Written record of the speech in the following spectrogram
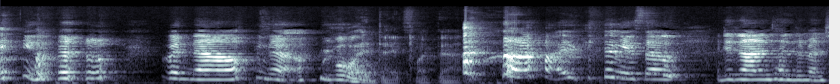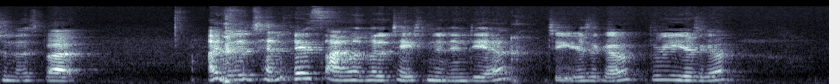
You know? But now, no. We've all had dates like that. okay, so I did not intend to mention this, but I did a 10 day silent meditation in India two years ago, three years ago.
